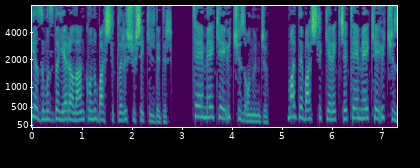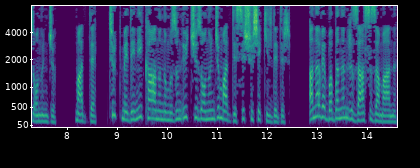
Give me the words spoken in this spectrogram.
yazımızda yer alan konu başlıkları şu şekildedir. TMK 310. Madde başlık gerekçe TMK 310. Madde. Türk Medeni Kanunumuzun 310. maddesi şu şekildedir. Ana ve babanın rızası zamanı.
